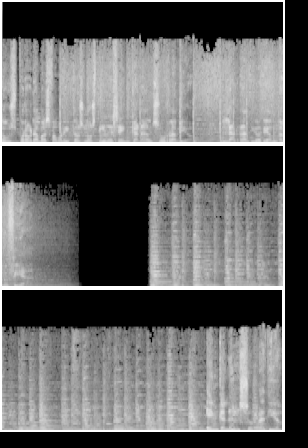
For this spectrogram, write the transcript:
Tus programas favoritos los tienes en Canal Sur Radio, la radio de Andalucía. En Canal Sur Radio,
